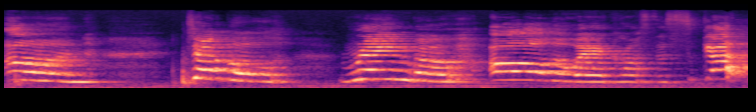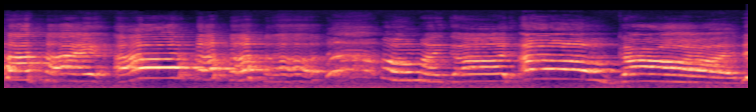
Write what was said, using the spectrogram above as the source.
on double rainbow all the way across the sky. Ah! Oh my god. Oh god.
